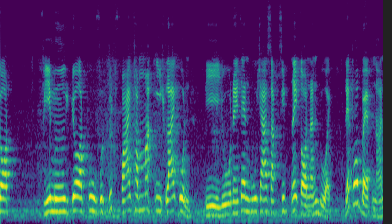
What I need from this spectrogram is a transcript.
ยอดฝีมือยอดผู้ฝึกยุทธฝ่ายธรรมะอีกหลายคน ที่อยู่ในแท่นบูชาศักดิ์สิทธิ์ในตอนนั้นด้วย และเพราะแบบนั้น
